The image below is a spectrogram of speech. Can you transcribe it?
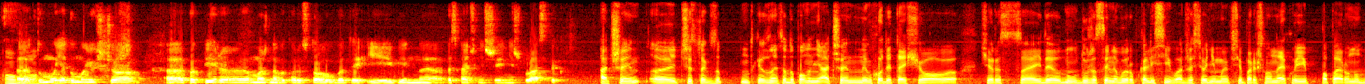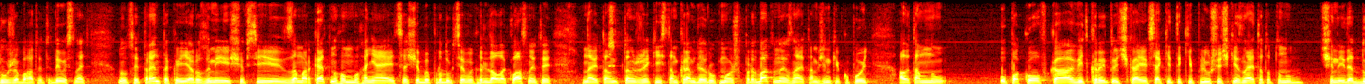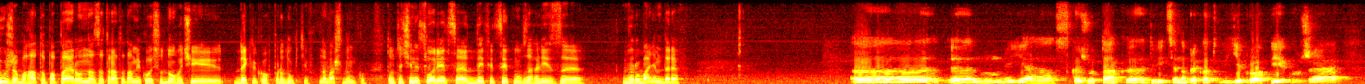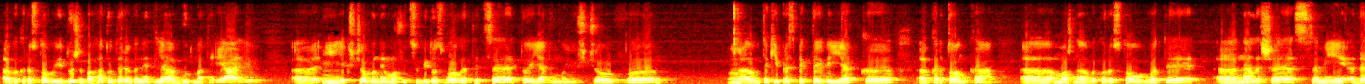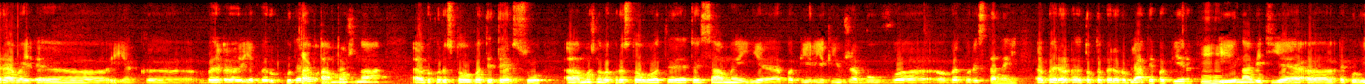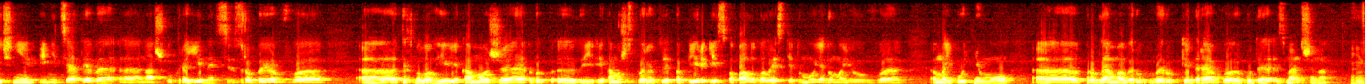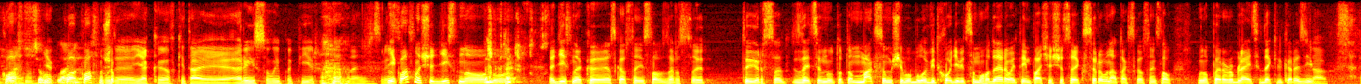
Ого. Тому я думаю, що папір е, можна використовувати і він е, безпечніший ніж пластик. А чи е, чисто як ну, таке знаєте, доповнення, а чи не виходить те, що через це йде ну, дуже сильна вирубка лісів? Адже сьогодні ми всі перейшли на еко і паперу ну, дуже багато. Ти дивишся навіть ну, цей тренд такий. Я розумію, що всі за маркетингом ганяються, щоб продукція виглядала класно, і ти навіть там, там вже якийсь там крем для рук можеш придбати. Ну я знаю, там жінки купують, але там ну. Упаковка, відкриточка і всякі такі плюшечки, знаєте, тобто, ну чи не йде дуже багато паперу на затрату там якогось одного чи декількох продуктів, на вашу думку? Тобто, чи не створює це дефіцит ну, взагалі з вирубанням дерев? Е, е, Я скажу так. Е, Дивіться, наприклад, в Європі вже використовують дуже багато деревини для будматеріалів. Е, І якщо вони можуть собі дозволити це, то я думаю, що в, е, в такій перспективі, як е, е, картонка, е, можна використовувати е, не лише самі дерева, е, як, е, е, як вирубку дерев, Так, так, а можна е, використовувати тирсу, е, можна використовувати той самий е, папір, який вже був е, використаний, е, е, тобто переробляти папір. Мгм. І навіть є е, екологічні ініціативи. Е, Наш українець зробив е, е, технологію, яка може е, яка може створювати папір із опалого листя. Тому я думаю, в майбутньому е, проблема виру- вирубки дерев е, буде зменшена. Ну, Класно, в цьому Ні, плані. кла- класно, що Буде як е, в Китаї рисовий папір. Знаєш, з Ні, класно, що дійсно, ну дійсно, як е, сказав Станіслав, зараз е, тирса, здається, ну тобто максимум, щоб було відходів від самого дерева, і тим паче, що це як сировина, так сказав Станіслав, воно переробляється декілька разів. Так.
